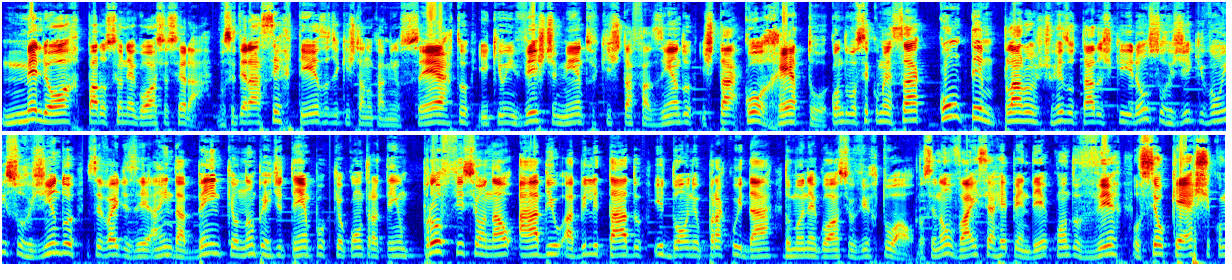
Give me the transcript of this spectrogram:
melhor para o seu negócio será. Você terá a certeza de que está no caminho certo e que o investimento que está fazendo está correto. Quando você começar a contemplar os resultados que irão surgir, que vão ir surgindo, você vai dizer: ainda bem que eu não perdi tempo, que eu contratei um profissional hábil, habilitado, idôneo para cuidar do meu negócio virtual. Você não vai se arrepender quando ver o seu cash começar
